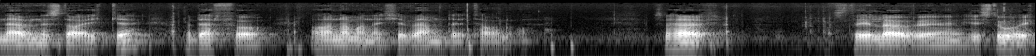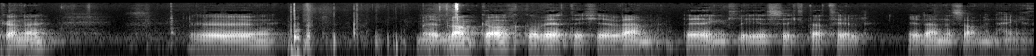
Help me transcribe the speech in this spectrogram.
nevnes da ikke, og derfor aner man ikke hvem det er tale om. Så her stiller eh, historikerne eh, med blanke ark og vet ikke hvem det egentlig er sikta til i denne sammenhengen.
